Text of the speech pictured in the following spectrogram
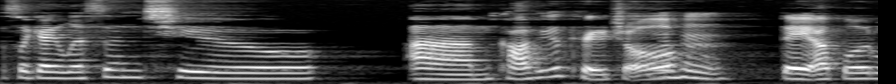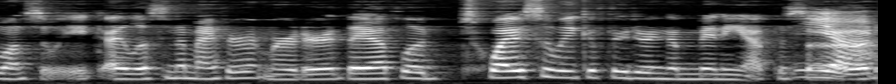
it's like I listened to um Coffee with Rachel. Mhm. They upload once a week. I listen to My Favorite Murder. They upload twice a week if they're doing a mini episode. Yeah.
